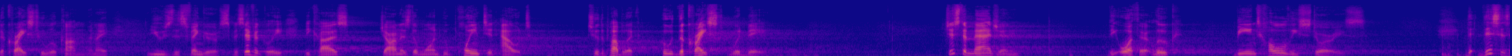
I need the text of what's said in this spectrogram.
the Christ who will come. And I use this finger specifically because John is the one who pointed out to the public who the Christ would be. Just imagine the author, Luke, being told these stories. Th- this is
